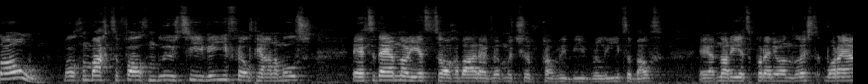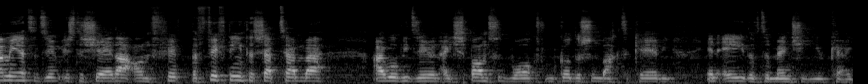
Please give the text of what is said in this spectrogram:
Hello, welcome back to Falcon Blues TV, you filthy animals. Uh, today I'm not here to talk about Everton, which you'll probably be relieved about. Uh, I'm not here to put anyone on the list. What I am here to do is to share that on the 15th of September, I will be doing a sponsored walk from Goodison back to Kirby. In aid of Dementia UK.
